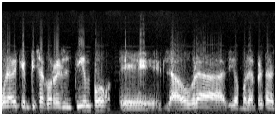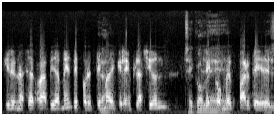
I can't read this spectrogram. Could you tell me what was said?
una vez que empieza a correr el tiempo, eh, la obra, digamos, la empresa la quieren hacer rápidamente por el tema de que la inflación Se come, come parte del,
